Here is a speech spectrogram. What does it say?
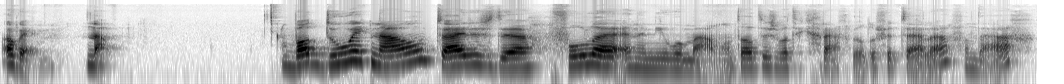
Oké, nou, wat doe ik nou tijdens de volle en de nieuwe maan? Want dat is wat ik graag wilde vertellen vandaag.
